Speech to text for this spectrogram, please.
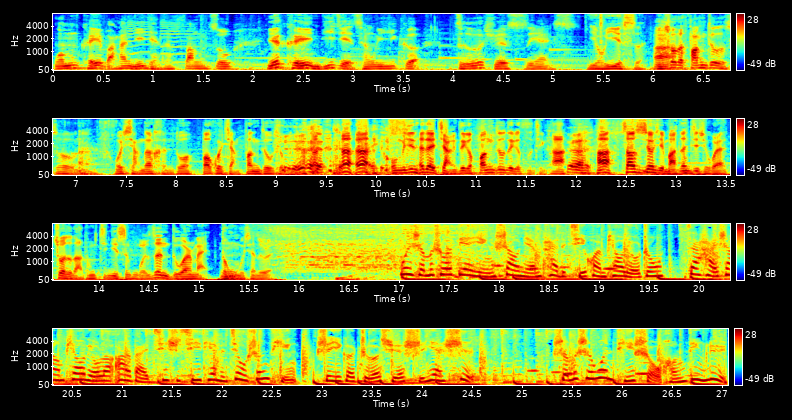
我们可以把它理解成方舟，也可以理解成为一个哲学实验室。有意思，你说到方舟的时候呢，我想到很多，包括讲方舟什么的。我们今天在讲这个方舟这个事情啊。好，稍事休息，马上继续回来。坐着打通经济生活任督二脉，东吴相对论。为什么说电影《少年派的奇幻漂流》中，在海上漂流了二百七十七天的救生艇是一个哲学实验室？什么是问题守恒定律？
